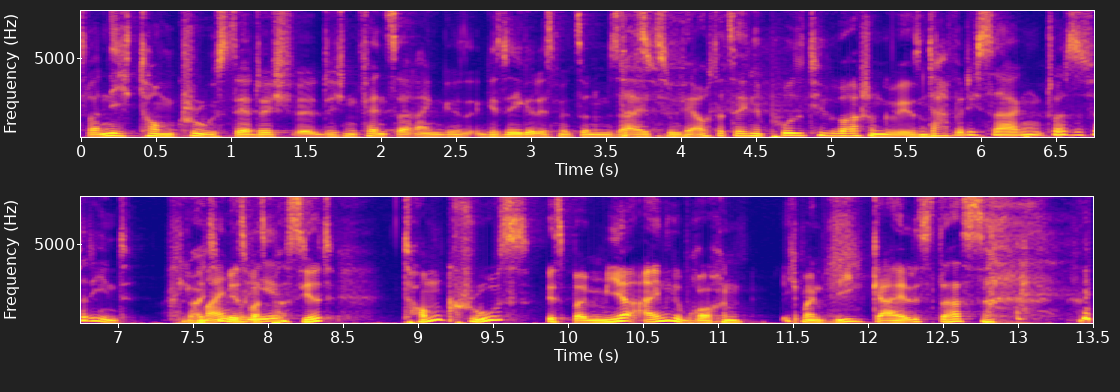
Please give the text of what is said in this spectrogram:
Es war nicht Tom Cruise, der durch, äh, durch ein Fenster reingesegelt ist mit so einem Seilzug. wäre auch tatsächlich eine positive Überraschung gewesen. Da würde ich sagen, du hast es verdient. Leute, Mein mir ist was passiert. Tom Cruise ist bei mir eingebrochen. Ich meine, wie geil ist das?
